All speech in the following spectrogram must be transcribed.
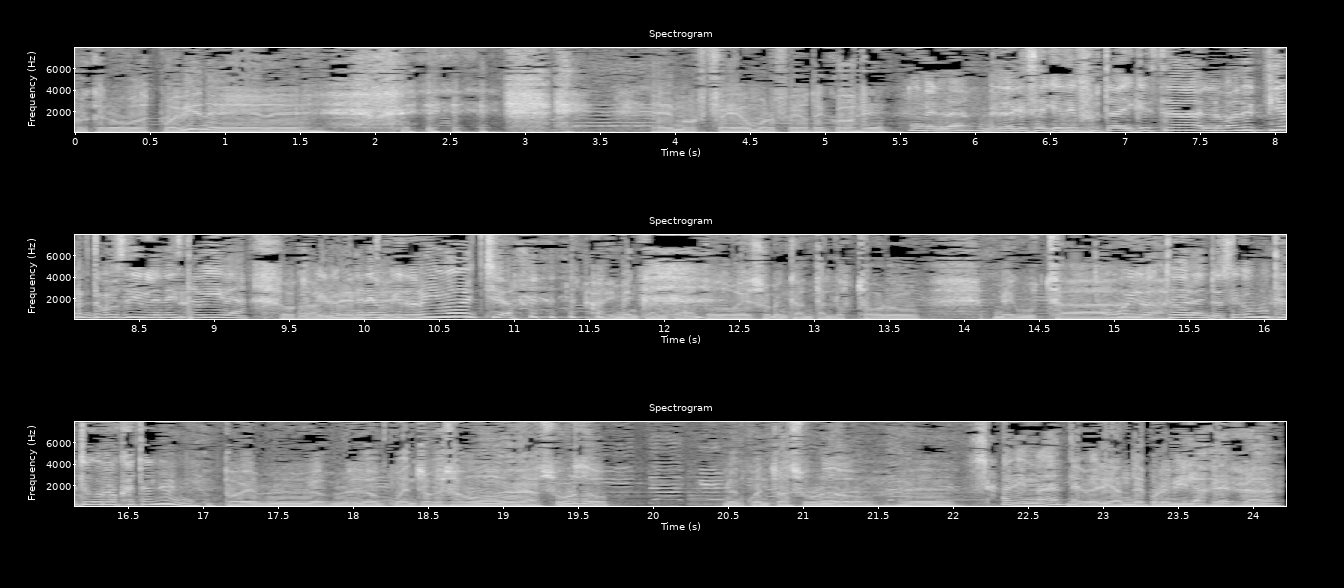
porque luego después viene el, el Morfeo, Morfeo te coge. ¿Verdad? ¿Verdad que sí hay que disfrutar? Hay que estar lo más despierto posible en esta vida. Porque luego Totalmente. tenemos que dormir mucho. A mí me encanta todo eso, me encantan los toros, me gusta... Uy, los la- toros. Entonces, ¿cómo estás tú con los catalanes? Pues lo, lo encuentro que son absurdos. Lo encuentro absurdo. ¿eh? Además, Deberían de prohibir las guerras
